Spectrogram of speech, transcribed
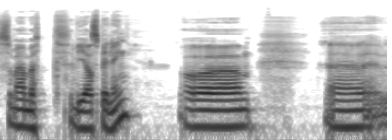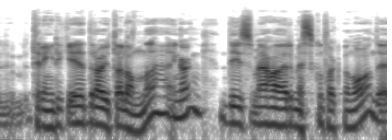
som jeg har møtt via spilling. Og Uh, trenger ikke dra ut av landet engang. De som jeg har mest kontakt med nå, det,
